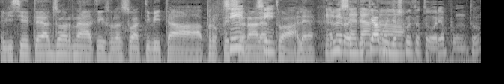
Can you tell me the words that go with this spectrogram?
vi siete aggiornati sulla sua attività professionale Sì, sì. attuale. Lui allora invitiamo dato- gli ascoltatori appunto.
